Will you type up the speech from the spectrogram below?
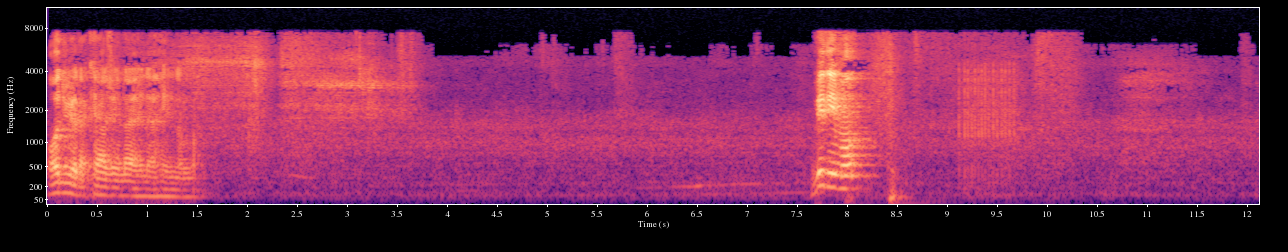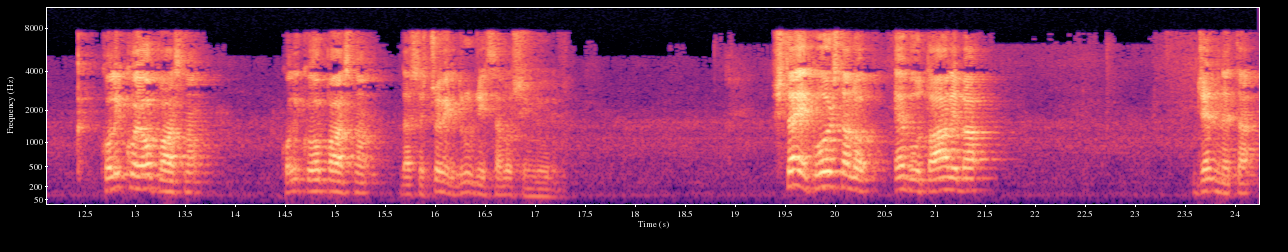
Odbio da kaže la ilaha illallah. Vidimo koliko je opasno koliko je opasno da se čovjek druži sa lošim ljudima. Šta je koštalo Ebu Taliba dženneta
